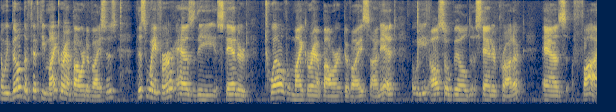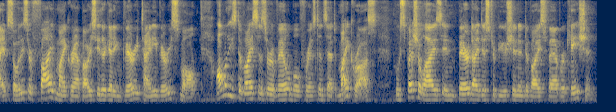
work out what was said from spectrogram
Now we build the 50 microamp hour devices. This wafer has the standard 12 microamp hour device on it we also build a standard product as 5. So these are 5 microamp hours. You see they're getting very tiny, very small. All of these devices are available, for instance, at Micross, who specialize in bare die distribution and device fabrication.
